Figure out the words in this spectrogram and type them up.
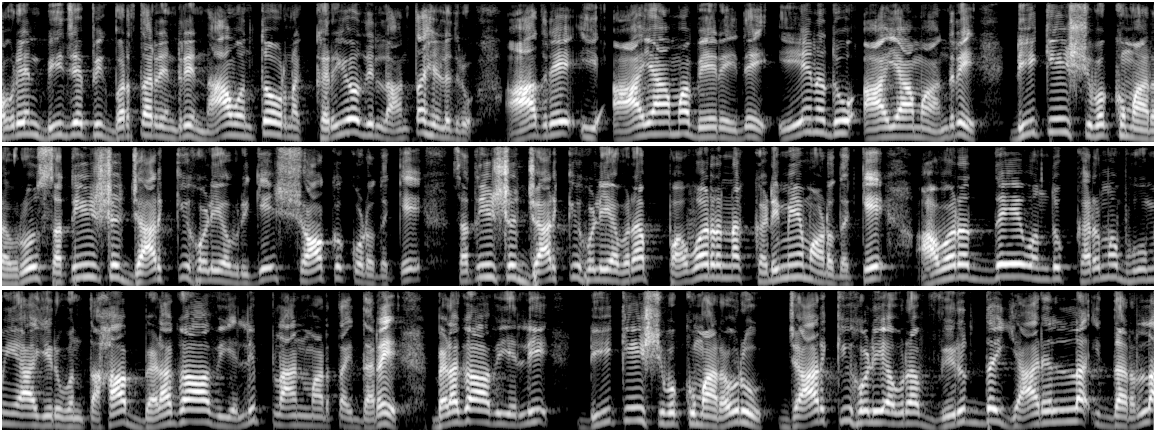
ಅವರೇನು ಬಿ ಜೆ ಪಿಗೆ ಬರ್ತಾರೇನ್ರಿ? ನಾವಂತೂ ಅವ್ರನ್ನ ಕರೆಯೋದಿಲ್ಲ ಅಂತ ಹೇಳಿದರು. ಆದರೆ ಈ ಆಯಾಮ ಬೇರೆ ಇದೆ. ಏನದು ಆಯಾಮ ಅಂದರೆ ಡಿ ಕೆ ಶಿವಕುಮಾರ್ ಅವರು ಸತೀಶ್ ಜಾರಕಿಹೊಳಿ ಅವರಿಗೆ ಶಾಕ್ ಕೊಡೋದಕ್ಕೆ, ಸತೀಶ್ ಜಾರಕಿಹೊಳಿ ಅವರ ಪವರನ್ನು ಕಡಿಮೆ ಮಾಡೋದಕ್ಕೆ ಅವರದ್ದೇ ಒಂದು ಕರ್ಮಭೂಮಿಯಾಗಿರುವಂತಹ ಬೆಳಗಾವಿಯಲ್ಲಿ ಪ್ಲಾನ್ ಮಾಡ್ತಾ ಇದ್ದಾರೆ. ಬೆಳಗಾವಿಯಲ್ಲಿ ಡಿ ಕೆ ಶಿವಕುಮಾರ್ ಅವರು ಜಾರಕಿಹೊಳಿ ಅವರ ವಿರುದ್ಧ ಯಾರೆಲ್ಲ ಇದ್ದಾರಲ್ಲ,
